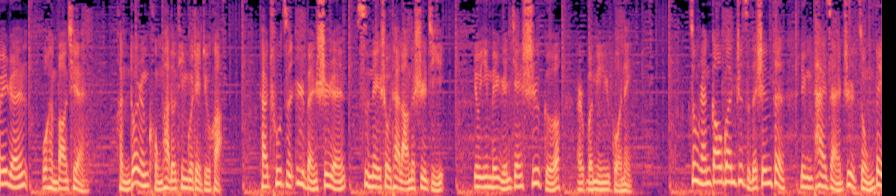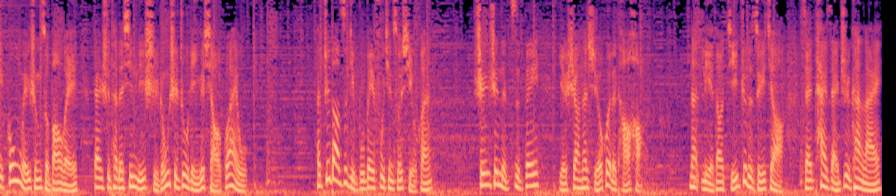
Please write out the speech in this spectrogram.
为人，我很抱歉，很多人恐怕都听过这句话。它出自日本诗人寺内寿太郎的诗集，又因为人间失格而闻名于国内。纵然高官之子的身份令太宰治总被恭维声所包围，但是他的心里始终是住着一个小怪物。他知道自己不被父亲所喜欢，深深的自卑也是让他学会了讨好。那咧到极致的嘴角，在太宰治看来，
